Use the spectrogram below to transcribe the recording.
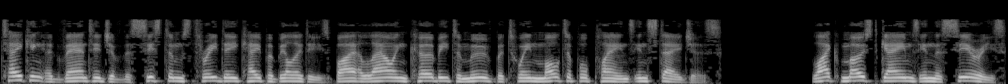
taking advantage of the system's 3D capabilities by allowing Kirby to move between multiple planes in stages. Like most games in the series,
